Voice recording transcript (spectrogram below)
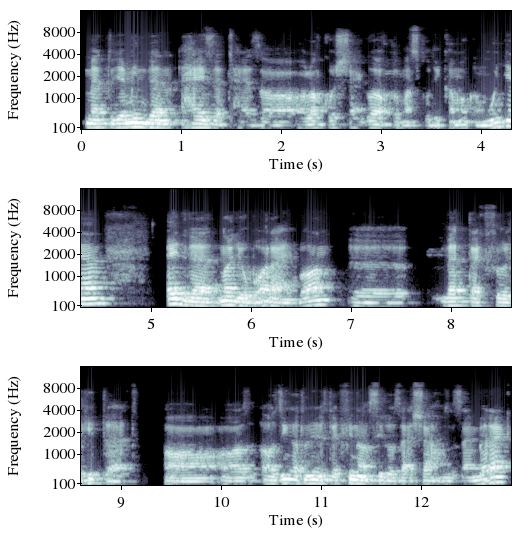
Mert ugye minden helyzethez a, a lakosság alkalmazkodik a maga módján. Egyre nagyobb arányban ö, vettek föl hitelt a, az, az ingatlan finanszírozásához az emberek,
